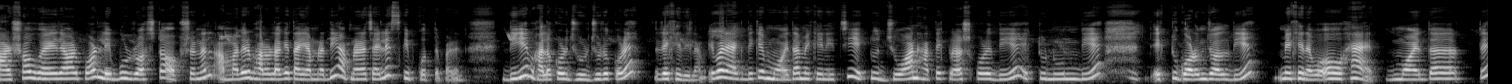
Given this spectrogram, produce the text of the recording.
আর সব হয়ে যাওয়ার পর লেবুর রসটা অপশনাল আমাদের ভালো লাগে তাই আমরা দিই, আপনারা চাইলে স্কিপ করতে পারেন। দিয়ে ভালো করে ঝুরঝুরে করে রেখে দিলাম। এবার একদিকে ময়দা মেখে নিচ্ছি, একটু জোয়ান হাতে ক্রাশ করে দিয়ে, একটু নুন দিয়ে, একটু গরম জল দিয়ে মেখে নেব। ও হ্যাঁ ময়দাতে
